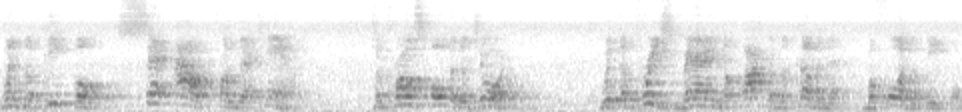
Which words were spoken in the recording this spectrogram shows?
when the people set out from their camp to cross over the Jordan with the priests bearing the ark of the covenant before the people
